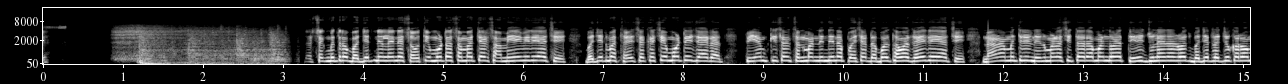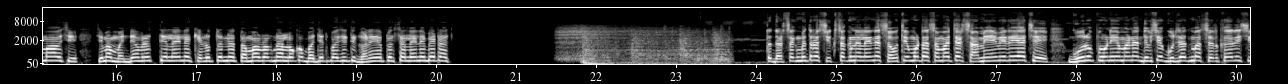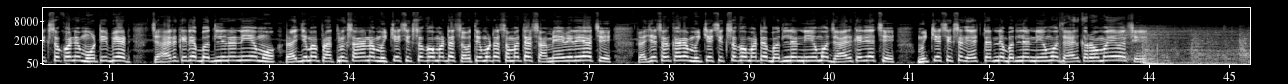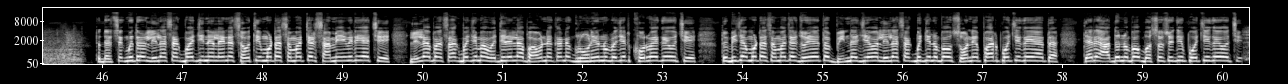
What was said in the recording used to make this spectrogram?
દર્શક મિત્રો, બજેટને લઈને સૌથી મોટા સમાચાર સામે આવી રહ્યા છે. બજેટમાં થઈ શકે છે મોટી જાહેરાત. પીએમ કિસાન સન્માન નિધિના પૈસા ડબલ થવા જઈ રહ્યા છે. નાણામંત્રી નિર્મલા સીતારામન દ્વારા ત્રીસ જુલાઈના રોજ બજેટ રજૂ કરવામાં આવશે, જેમાં મધ્યમ વર્ગથી લઈને ખેડૂતોને તમામ વર્ગના લોકો બજેટ પાસેથી ઘણી અપેક્ષા લઈને બેઠા છે. તો દર્શક મિત્રો, શિક્ષકને લઈને સૌથી મોટા સમાચાર સામે આવી રહ્યા છે. ગુરુ પૂર્ણિમાના દિવસે ગુજરાતમાં સરકારી શિક્ષકોને મોટી ભેટ જાહેર કર્યા બદલીના નિયમો. રાજ્યમાં પ્રાથમિક શાળાના મુખ્ય શિક્ષકો માટે સૌથી મોટા સમાચાર સામે આવી રહ્યા છે. રાજ્ય સરકારે મુખ્ય શિક્ષકો માટે બદલીના નિયમો જાહેર કર્યા છે. મુખ્ય શિક્ષક એચટેટને બદલીના નિયમો જાહેર કરવામાં આવ્યા છે. તો દર્શક મિત્રો, લીલા શાકભાજીને લઈને સૌથી મોટા સમાચાર સામે આવી રહ્યા છે. લીલા શાકભાજીમાં વધી રહેલા ભાવને કારણે ગૃહિણીઓનું બજેટ ખોરવાઈ ગયું છે. તો બીજા મોટા સમાચાર જોઈએ તો ભીંડા જેવા લીલા શાકભાજીનો ભાવ સોને પાર પહોંચી ગયા હતા. ત્યારે આદુનો ભાવ બસો સુધી પહોંચી ગયો છે.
